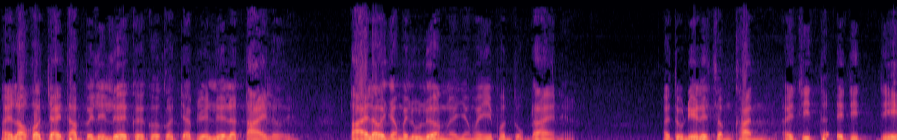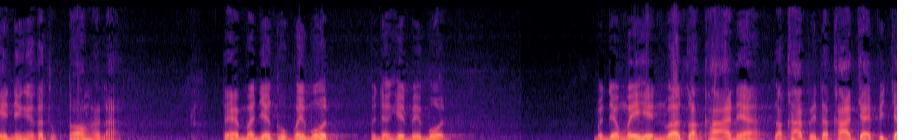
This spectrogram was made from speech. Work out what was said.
ให้เราเข้าใจทำไปเรื่อยๆค่อยๆเข้าใจไปเรื่อยๆแล้วตายเลย ตายแล้วยังไม่รู้เรื่องเลย ยังไม่พ้นทุกข์ได้เนี่ยไอ้ตรงนี้เลยสำคัญ ไอ้ที่ไอ้ที่ที่เห็นอย่างงี้ก็ถูกต้องแล้วล่ะ แต่มันยังถูกไม่หมด มันยังเห็นไม่หมด มันยังไม่เห็นว่าสังขารเนี่ย สังขารเป็นสังขารใจเป็นใจ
